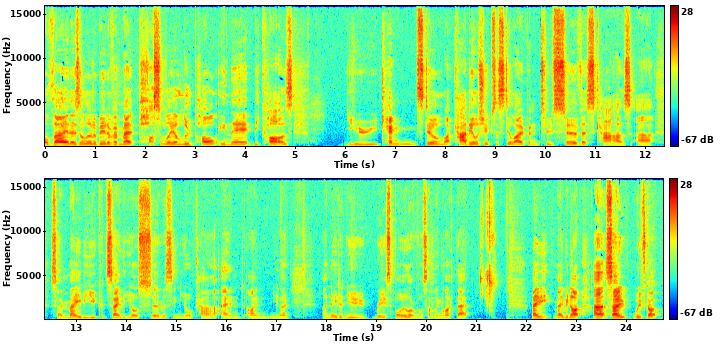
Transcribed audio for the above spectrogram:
although there's a little bit of a possibly a loophole in there because you can still like car dealerships are still open to service cars uh, so maybe you could say that you're servicing your car and i you know i need a new rear spoiler or something like that. Maybe maybe not. Uh, so we've got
